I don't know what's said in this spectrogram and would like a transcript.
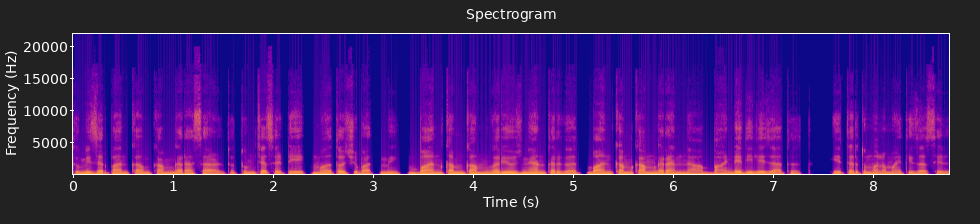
तुम्ही जर बांधकाम कामगार असाल तर तुमच्यासाठी एक महत्वाची बातमी बांधकाम कामगार योजनेअंतर्गत बांधकाम कामगारांना भांडे दिले जातात. हे तर तुम्हाला माहितीच असेल.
